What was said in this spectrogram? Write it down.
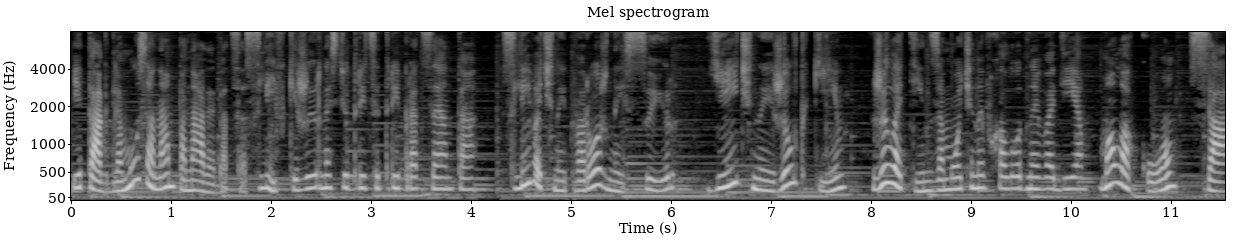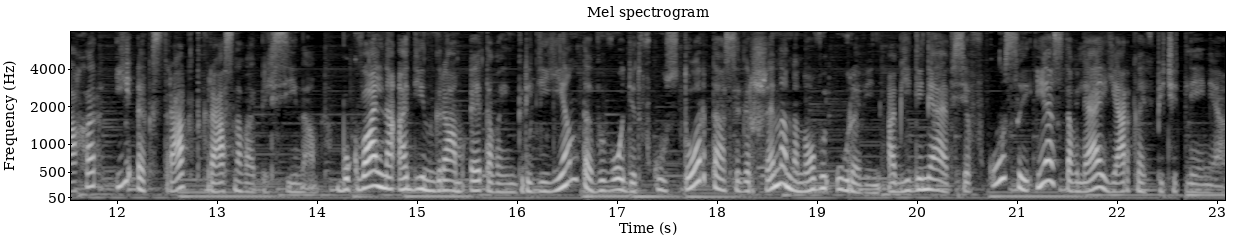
Итак, для мусса нам понадобятся сливки жирностью 33%, сливочный творожный сыр, яичные желтки, желатин, замоченный в холодной воде, молоко, сахар и экстракт красного апельсина. Буквально 1 грамм этого ингредиента выводит вкус торта совершенно на новый уровень, объединяя все вкусы и оставляя яркое впечатление.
